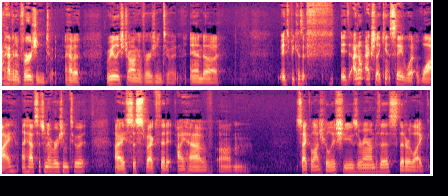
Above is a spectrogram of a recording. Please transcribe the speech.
I have an aversion to it. I have a really strong aversion to it, and uh, it's because it, it. I don't actually. I can't say what why I have such an aversion to it. I suspect that it, I have um, psychological issues around this that are like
